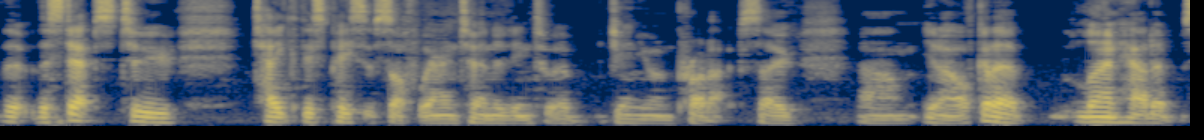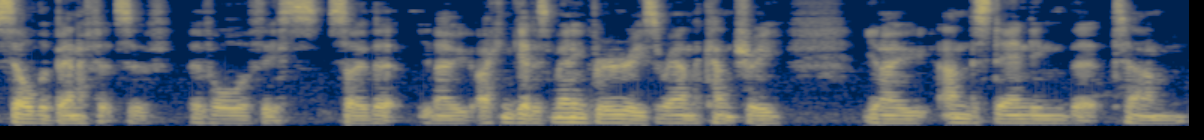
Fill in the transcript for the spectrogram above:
the the steps to take this piece of software and turn it into a genuine product. So, um, you know, I've got to learn how to sell the benefits of, of all of this so that, you know, I can get as many breweries around the country, you know, understanding that, um,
